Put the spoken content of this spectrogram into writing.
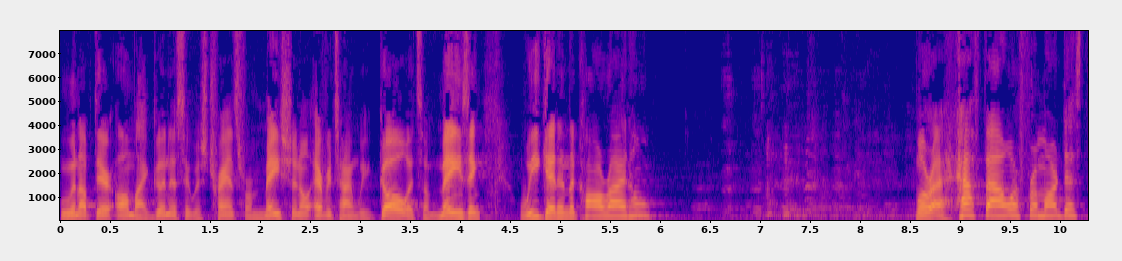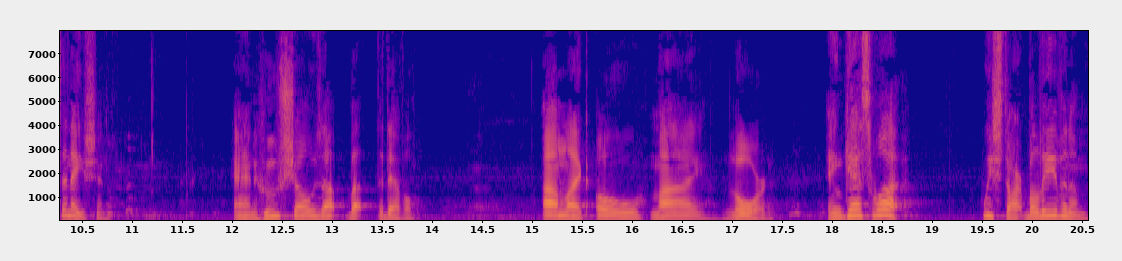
We went up there. Oh my goodness, it was transformational. Every time we go, it's amazing. We get in the car ride home. We're a half hour from our destination. And who shows up but the devil? I'm like, oh my Lord. And guess what? We start believing him.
